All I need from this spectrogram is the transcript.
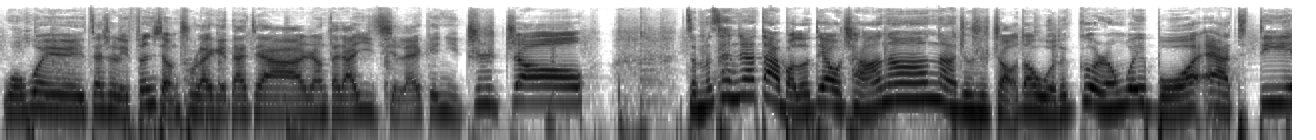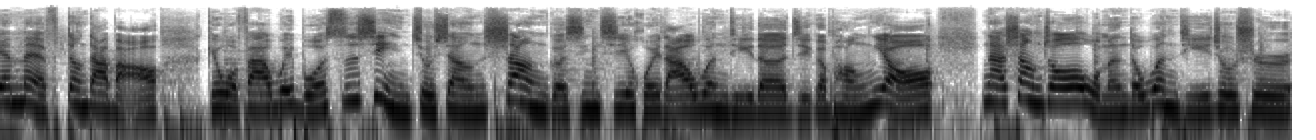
我会在这里分享出来给大家，让大家一起来给你支招。怎么参加大宝的调查呢？那就是找到我的个人微博 at dmf 邓大宝，给我发微博私信，就像上个星期回答问题的几个朋友。那上周我们的问题就是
